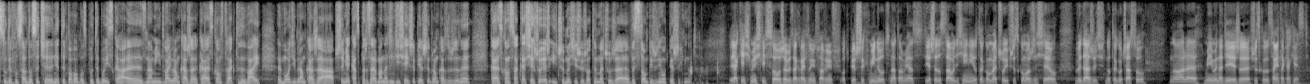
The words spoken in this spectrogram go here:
studio futsal dosyć e, nietypowo, bo z płyty boiska e, z nami dwaj bramkarze KS Konstrakt, dwaj e, młodzi bramkarze, a przyjmie Kacper Zelman na dzień dzisiejszy pierwszy bramkarz drużyny KS Konstrakt. Jak się czujesz i czy myślisz już o tym meczu, że wystąpisz w nim od pierwszych minut? Jakieś myśli są, żeby zagrać z Zonisławiem w- od pierwszych minut, natomiast jeszcze zostało 10 dni do tego meczu i wszystko może się wydarzyć do tego czasu. No ale miejmy nadzieję, że wszystko zostanie tak jak jest.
